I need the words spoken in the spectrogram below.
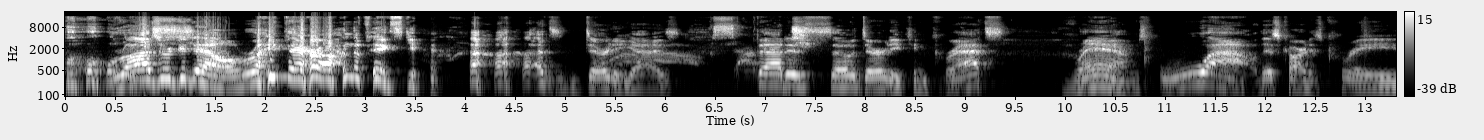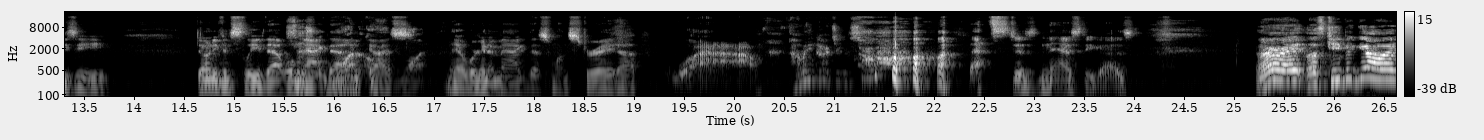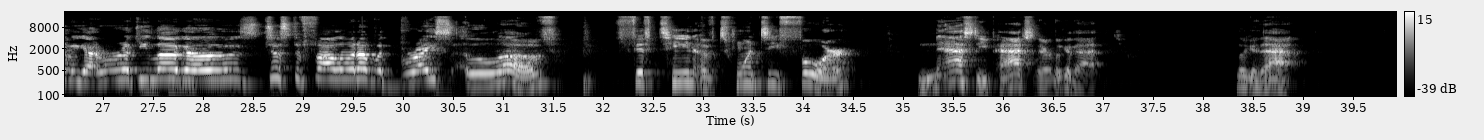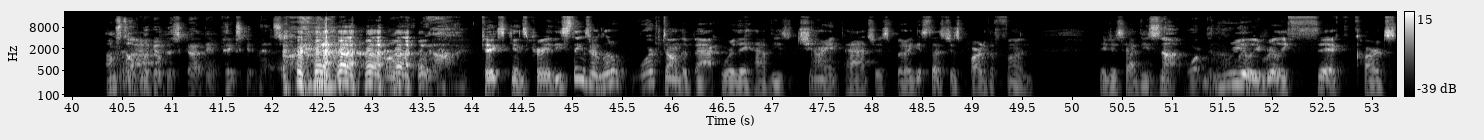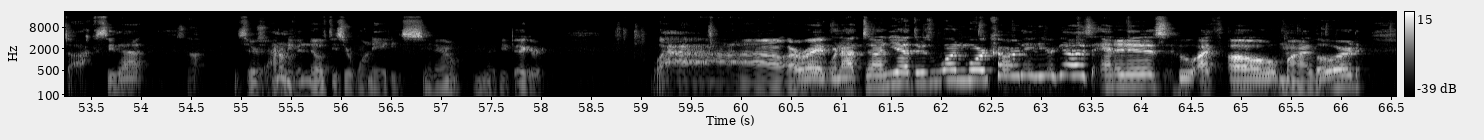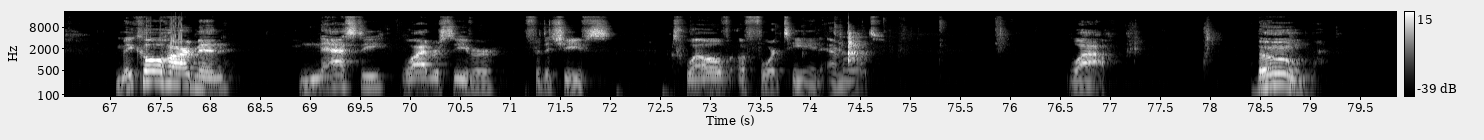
Roger Shit. Goodell, right there on the pigskin. That's dirty, guys. Wow. That is so dirty. Congrats, Rams. Wow, this card is crazy. Don't even sleeve that. We'll mag that up, guys. one. Yeah, we're gonna mag this one straight up. Wow. How many cards are in this? That's just nasty, guys. All right, let's keep it going. We got rookie logos just to follow it up with Bryce Love. 15 of 24. Nasty patch there. Look at that. Look at that. I'm still Wow. looking at this goddamn pigskin, man. Sorry. oh my god. Pigskin's crazy. These things are a little warped on the back where they have these giant patches, but I guess that's just part of the fun. They just have He's these not warped enough. really, really thick cardstock. See that? These are, I don't even know if these are 180s, you know? They might be bigger. Wow. All right, we're not done yet. There's one more card in here, guys, and it is who I. Oh, my lord. Mecole Hardman, nasty wide receiver for the Chiefs. 12 of 14, Emerald. Wow. Boom.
